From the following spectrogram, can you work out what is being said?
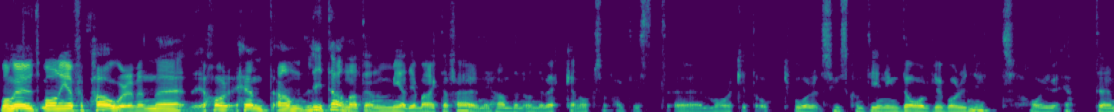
Många utmaningar för Power, men eh, det har hänt an lite annat än mediemarktaffären i handeln under veckan också faktiskt. Eh, Market och vår syskontidning Dagligvarunytt har ju ett eh,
